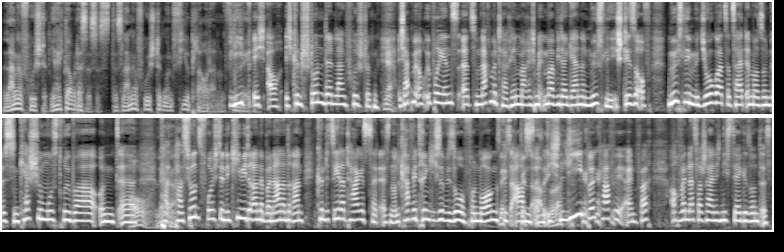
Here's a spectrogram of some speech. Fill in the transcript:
lange frühstücken. Ja, ich glaube, das ist es. Das lange Frühstücken und viel plaudern und viel Lieb ich auch. Ich könnte stundenlang frühstücken. Ja. Ich habe mir auch übrigens äh, zum Nachmittag hin, mache ich mir immer wieder gerne ein Müsli. Ich stehe so auf Müsli mit Joghurt, zurzeit immer so ein bisschen Cashewmus drüber und äh, Oh, pa. Passionsfrüchte, eine Kiwi dran, eine Banane dran. Könnte zu jeder Tageszeit essen. Und Kaffee trinke ich sowieso von morgens bis abends. also abends, ich oder? liebe Kaffee einfach, auch wenn das wahrscheinlich nicht sehr gesund ist.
